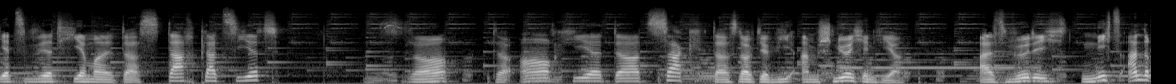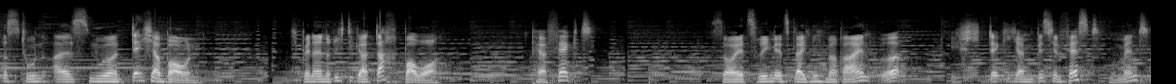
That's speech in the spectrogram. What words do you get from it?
Jetzt wird hier mal das Dach platziert. So. Da auch hier, da, zack. Das läuft ja wie am Schnürchen hier. Als würde ich nichts anderes tun, als nur Dächer bauen. Ich bin ein richtiger Dachbauer. Perfekt. So, jetzt regnet es gleich nicht mehr rein. Oh, ich stecke ich ein bisschen fest. Moment.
